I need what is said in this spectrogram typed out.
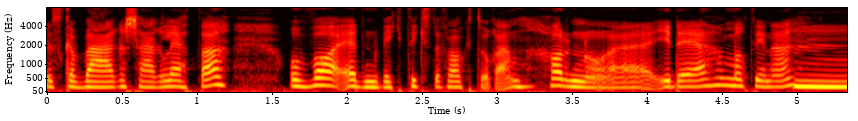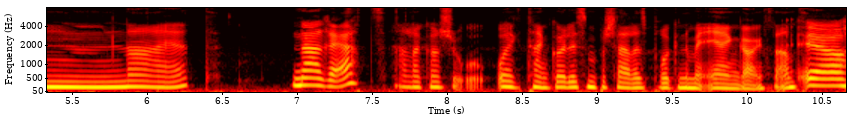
det skal være kjærlighet, da. Og hva er den viktigste faktoren? Har du noe eh, idé, Martine? Mm, nærhet. Nærhet? Eller kanskje Og jeg tenker liksom på kjærlighetsspråkene med en gang, sant. Ja.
